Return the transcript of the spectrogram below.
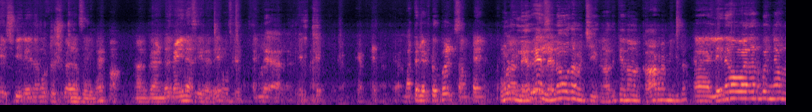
ஹெச்பி லெனோவோ ட்ரிஷ்கா தான் செய்யறேன். நாலு பிராண்ட் மெயினா செய்யறது. மற்ற லேப்டாப்கள் சம்டைம் உங்களுக்கு நிறைய லெனோவோ தான் வச்சுக்கிறோம் அதுக்கு என்ன காரணம் லெனோவோ தான் கொஞ்சம்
